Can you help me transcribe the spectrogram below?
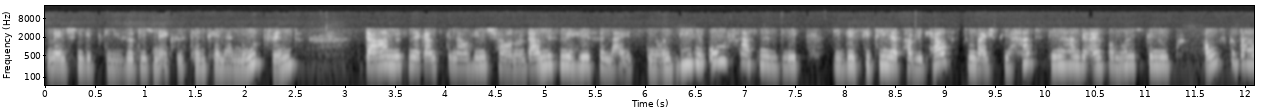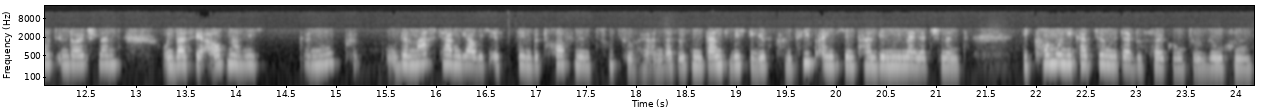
Menschen gibt, die wirklich in existenzieller Not sind. Da müssen wir ganz genau hinschauen und da müssen wir Hilfe leisten. Und diesen umfassenden Blick, die Disziplin der Public Health zum Beispiel hat, den haben wir einfach noch nicht genug ausgebaut in Deutschland. Und was wir auch noch nicht genug gemacht haben, glaube ich, ist den Betroffenen zuzuhören. Das ist ein ganz wichtiges Prinzip eigentlich im Pandemie-Management, die Kommunikation mit der Bevölkerung zu suchen,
